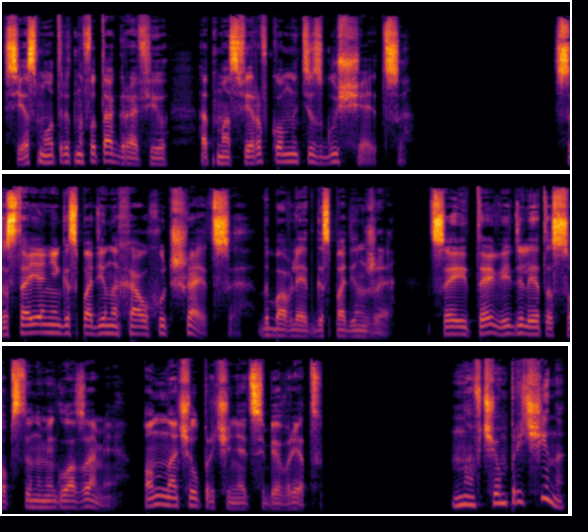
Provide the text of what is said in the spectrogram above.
Все смотрят на фотографию, атмосфера в комнате сгущается. «Состояние господина Ха ухудшается», — добавляет господин Ж. Ц и Т видели это собственными глазами. Он начал причинять себе вред. «Но в чем причина?»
